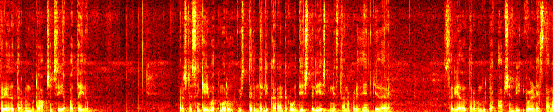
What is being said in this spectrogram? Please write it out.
ಸರಿಯಾದ ಉತ್ತರ ಬಂದ್ಬಿಟ್ಟು ಆಪ್ಷನ್ ಸಿ ಎಪ್ಪತ್ತೈದು. ಪ್ರಶ್ನೆ ಸಂಖ್ಯೆ ಐವತ್ತ್ಮೂರು ವಿಸ್ತೀರ್ಣದಲ್ಲಿ ಕರ್ನಾಟಕವು ದೇಶದಲ್ಲಿ ಎಷ್ಟನೇ ಸ್ಥಾನ ಪಡೆದಿದೆ ಅಂತ ಕೇಳಿದ್ದಾರೆ ಸರಿಯಾದ ಉತ್ತರ ಬಂದ್ಬಿಟ್ಟು ಆಪ್ಷನ್ ಬಿ ಏಳನೇ ಸ್ಥಾನ.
